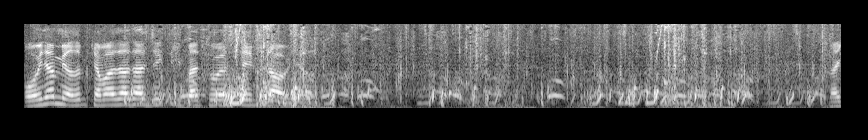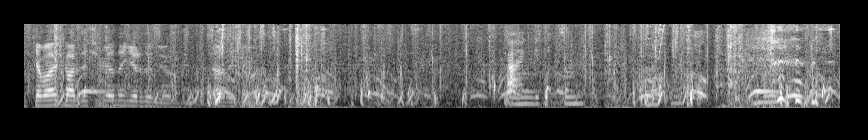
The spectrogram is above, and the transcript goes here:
Oynamayalım. Kemal zaten diyecekti ki ben tuvaletteyim bir daha oynayalım. Ben Kemal kardeşim yanına geri dönüyorum. Nerede Kemal? Ben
